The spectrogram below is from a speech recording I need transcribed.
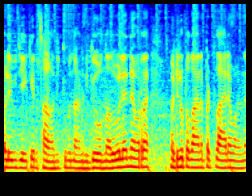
കളി വിജയിക്കാൻ സാധിക്കുമെന്നാണ് എനിക്ക് തോന്നുന്നത്. അതുപോലെ തന്നെ അവരുടെ മറ്റൊരു പ്രധാനപ്പെട്ട താരമാണ്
